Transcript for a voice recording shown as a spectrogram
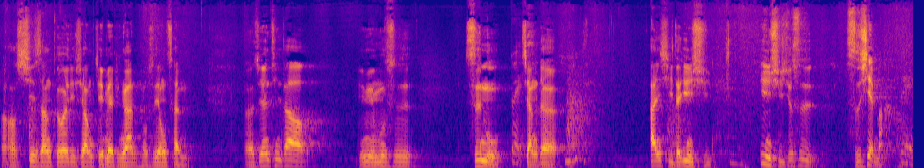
好，线上各位弟兄姐妹平安，我是雍城。呃，今天听到云敏牧师师母讲的安息的应许，应许就是实现嘛。对。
